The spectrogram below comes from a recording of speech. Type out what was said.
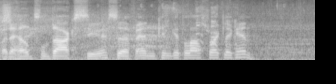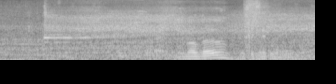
by the helpful Darks here. So FN can get the last right click in. Although, look at mid lane.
